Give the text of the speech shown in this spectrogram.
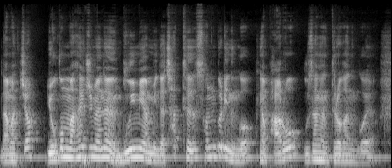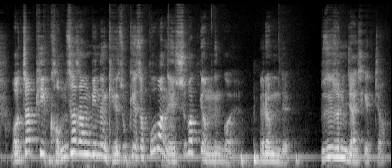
남았죠? 요것만 해주면은 무의미합니다. 차트 선 그리는 거. 그냥 바로 우상향 들어가는 거예요. 어차피 검사 장비는 계속해서 뽑아낼 수밖에 없는 거예요 여러분들. 무슨 소린지 아시겠죠?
